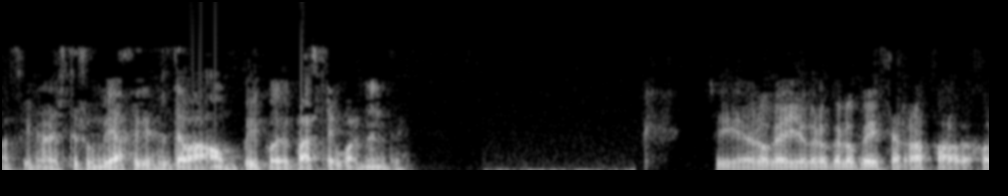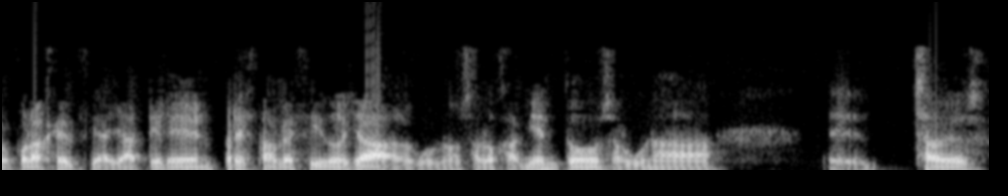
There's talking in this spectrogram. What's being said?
al final este es un viaje que se te va a un pico de pasta igualmente. Sí, es lo que yo creo que es lo que dice Rafa, a lo mejor por agencia ya tienen preestablecidos ya algunos alojamientos, alguna, eh, ¿sabes?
